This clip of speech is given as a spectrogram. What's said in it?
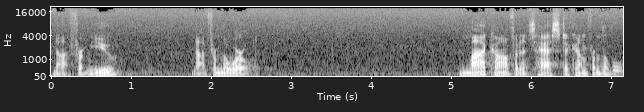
not from you, not from the world. My confidence has to come from the Lord.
